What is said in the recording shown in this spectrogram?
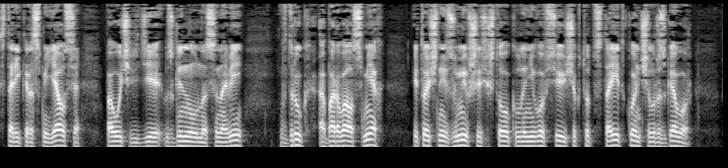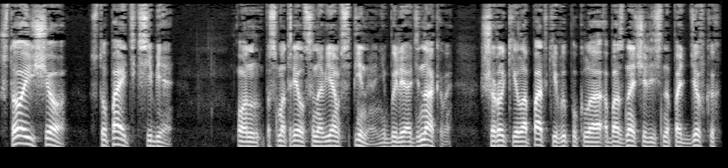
Старик рассмеялся, по очереди взглянул на сыновей, вдруг оборвал смех и, точно изумившись, что около него все еще кто-то стоит, кончил разговор. «Что еще? Ступайте к себе!» Он посмотрел сыновьям в спины, они были одинаковы. Широкие лопатки выпукло обозначились на поддевках,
